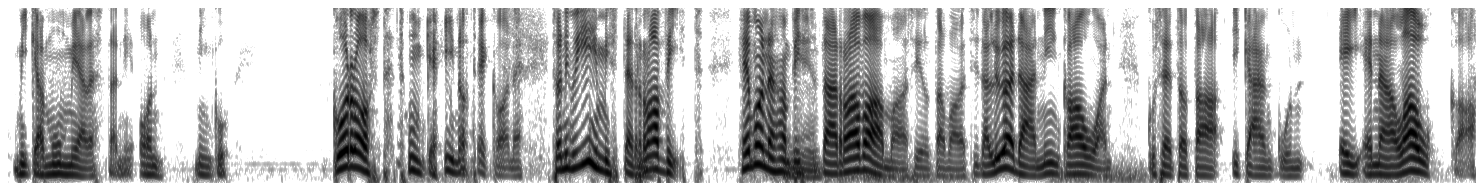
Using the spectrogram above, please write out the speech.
mikä mun mielestäni on niin kuin korostetun keinotekoinen. Se on niin kuin ihmisten ravit. Hevonenhan Niin. pistetään ravaamaan sillä tavalla, että sitä lyödään niin kauan, kun se tota, ikään kuin ei enää laukkaa.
